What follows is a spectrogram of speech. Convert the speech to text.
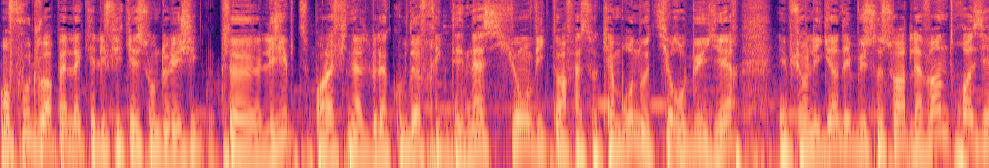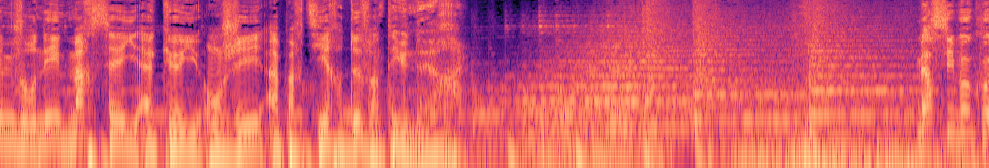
En foot, je vous rappelle la qualification de l'Égypte, euh, l'Égypte pour la finale de la Coupe d'Afrique des Nations. Victoire face au Cameroun au tir au but hier. Et puis en Ligue 1 début ce soir de la 23e journée, Marseille accueille Angers à partir de 21h. Merci beaucoup.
